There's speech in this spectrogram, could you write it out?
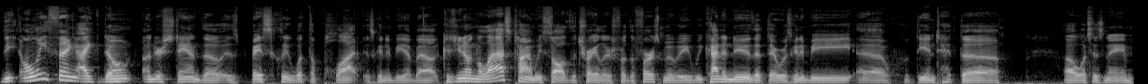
The only thing I don't understand though is basically what the plot is going to be about. Because you know, in the last time we saw the trailers for the first movie, we kind of knew that there was going to be uh, the ant- the uh, what's his name,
